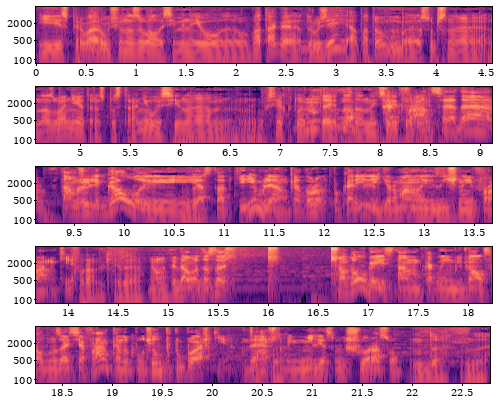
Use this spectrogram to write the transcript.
И сперва Русью называлась именно его вот этого ватага друзей, а потом, собственно, название это распространилось и на всех, кто ну, обитает ну, на данной территории. Как Франция, да? Там жили галлы и да. остатки римлян, которых покорили германоязычные франки. Франки, да. Вот, и вот достаточно достаточно долго, если там какой-нибудь гал стал называть себя франком, то получил по башке, да, да, чтобы не лез в высшую расу. Да, да.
